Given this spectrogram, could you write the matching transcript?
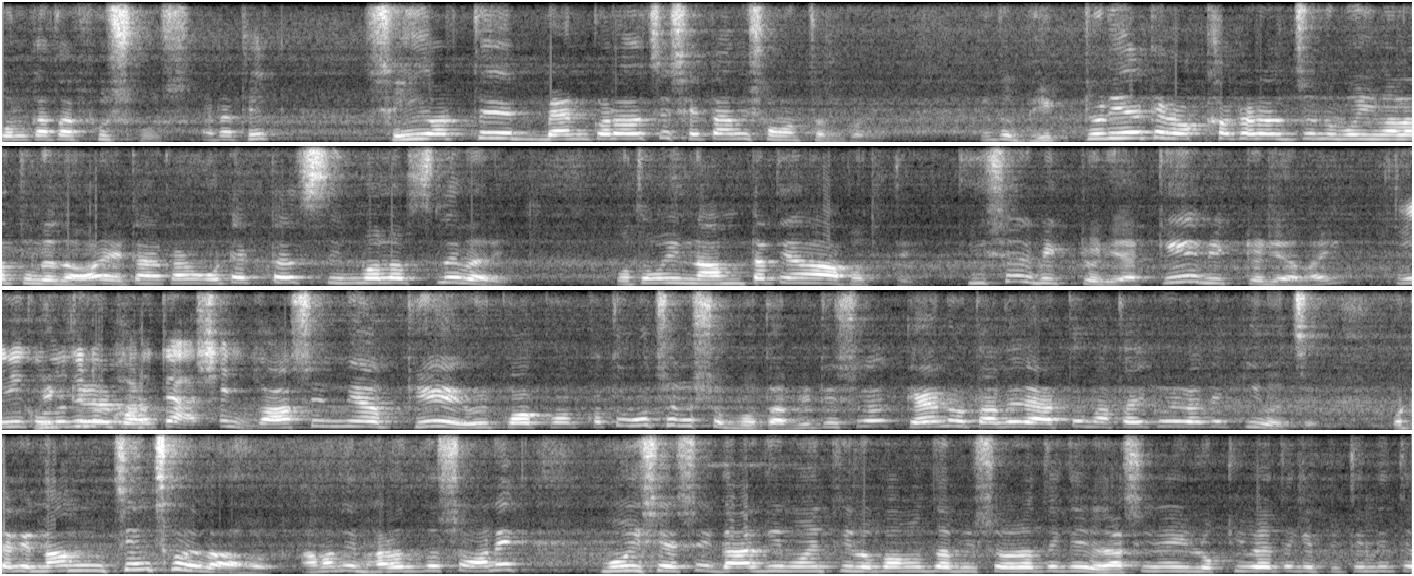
কলকাতার ফুসফুস এটা ঠিক। সেই অর্থে ব্যান করা হয়েছে সেটা আমি সমর্থন করি। কিন্তু ভিক্টোরিয়াকে রক্ষা করার জন্য বইমালা তুলে দেওয়া এটা কারণ ওটা একটা সিম্বল অফ স্লেভারি প্রথমে এই নামটাতে আমার আপত্তি। কিসের ভিক্টোরিয়া? কে ভিক্টোরিয়া ভাই? যিনি কোনোদিনও ভারতে আসেননি। আসেননি আর কে? ওই কত বছরের সভ্যতা? ব্রিটিশরা কেন তাদের এত মাথায় করে রাখে? কি হচ্ছে? ওটাকে নাম চেঞ্জ করে দেওয়া হোক। আমাদের ভারতবর্ষে অনেক মহিষী এসে গার্গী মৈত্রী লোপামুদ্রা বিশ্বরা থেকে রাশিমাই লক্ষ্মীবাই থেকে প্রীতিলিতে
